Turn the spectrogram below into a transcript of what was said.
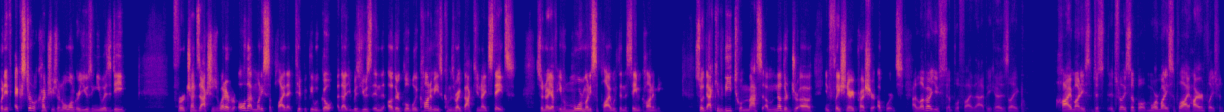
But if external countries are no longer using USD for transactions or whatever, all that money supply that typically would go that was used in other global economies comes right back to the United States. So now you have even more money supply within the same economy. So that can lead to a massive another uh, inflationary pressure upwards. I love how you simplify that because like high money just it's really simple. More money supply higher inflation.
